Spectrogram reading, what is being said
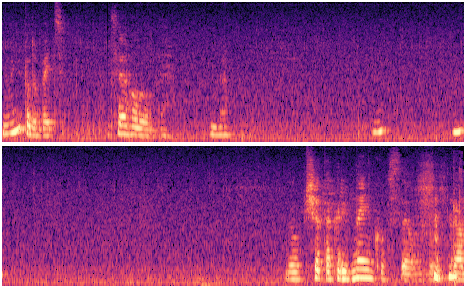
Мені подобається. Це головне. Да. Взагалі так рівненько все. Прям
